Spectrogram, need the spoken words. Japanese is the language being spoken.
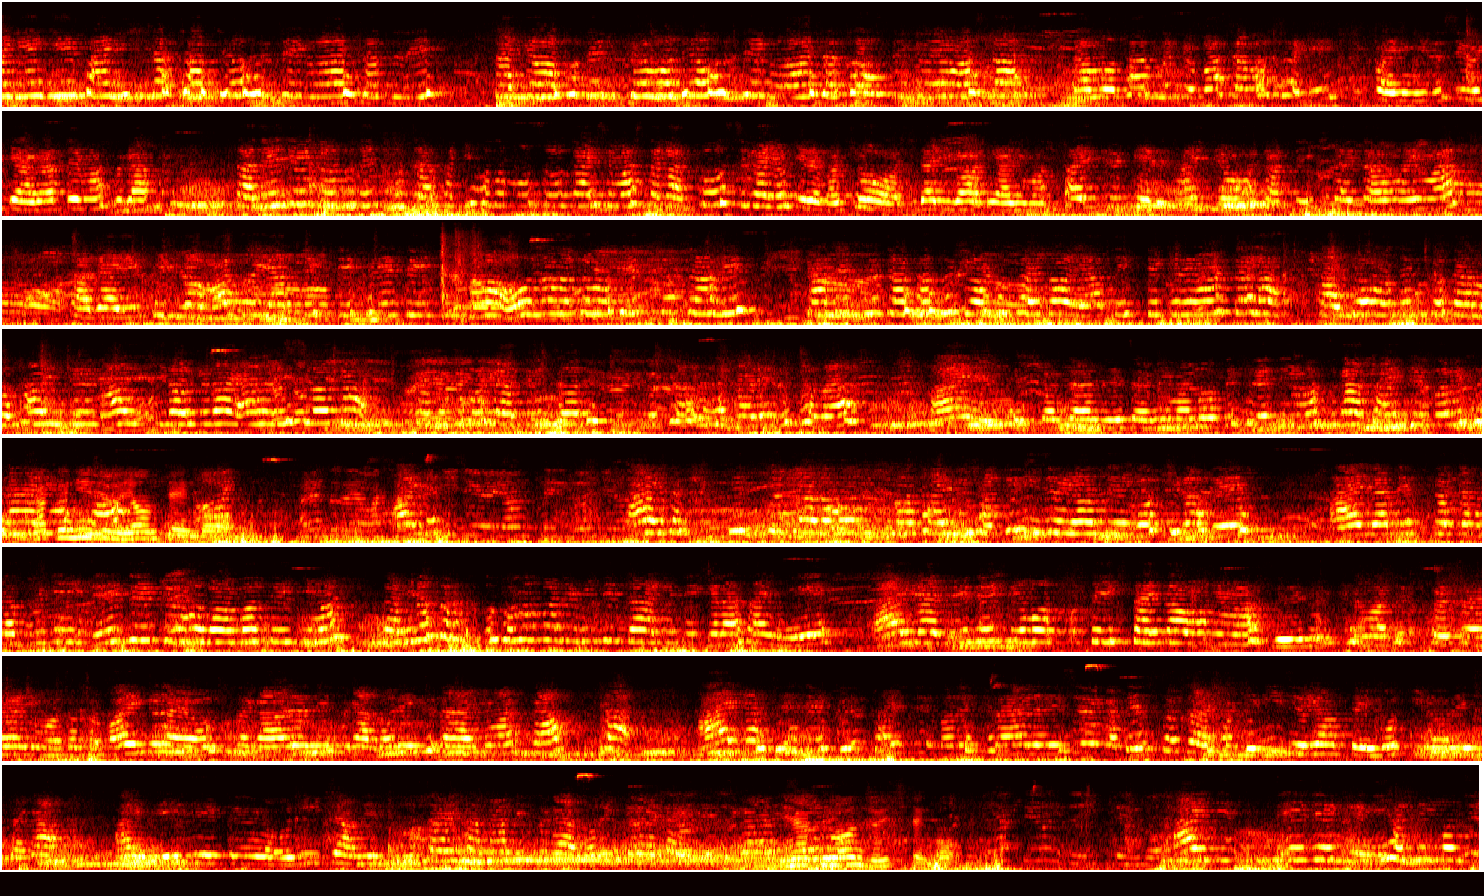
は元気いっぱいにひなちゃん手を振っていく挨拶です。さあ今日はこてつくんも手を振っていく挨拶をしてくれました。さあもう早速バシャバシャ元気いっぱいに水しぶき上がってますがさあ JJ 君こてつこちゃん先ほども紹介しましたが調子が良ければ今日は左側にあります。体重計で体重を測っていきたいと思います。さあではゆっくりとまずやってきてくれているのは女の子のてつこちゃんですさあてつこちゃん早速お答えとやってきてくれましたがさあ今日のてつこちゃんの体重何キロぐらい。あるでしょうかちょっとここには順調ですてつこちゃん測れるかなはい。てつこちゃんじゅうちゃんに今乗ってくれてい。ますが体重どれくらい。ありますか124.5はい。ありがとうござい。ます、はい、徹子ちゃんの本日のタイム124.5キロです。はい、では徹子ちゃんの次に JJ 君も頑張ってい。きます。さあ、皆さんちょっとその場で見ててあげてください。ね。では JJ 君もっていきたいと思います。JJ 君は徹子ちゃんよりもちょっと倍ぐらい大きさがあるんですが、どれくらいありますか？さあ、はい、では JJ 君体重どれくらいあるでしょうか？テストちゃん124.5キロでしたが、はい、JJ 君はお兄ちゃんです。2歳差なんですが、どれくらい体重違うでしょうか241.5はい、で JJ 君241.5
